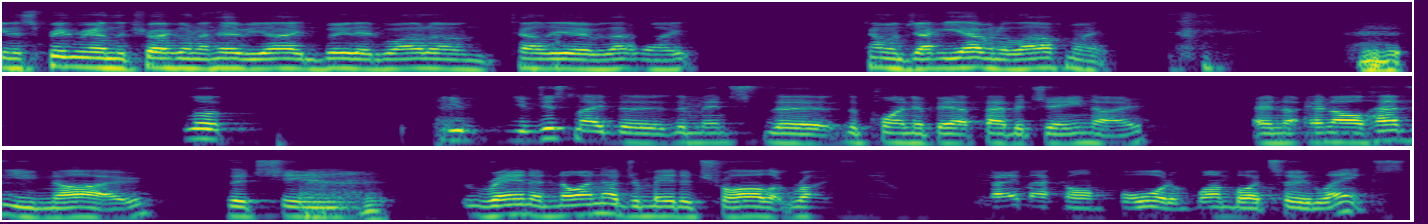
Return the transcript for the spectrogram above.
going to sprint around the track on a heavy eight and beat Eduardo and Talier over that weight. Come on, Jackie, you're having a laugh, mate. Look, you, you've just made the the, mention, the the point about Fabagino, and and I'll have you know that she ran a 900 meter trial at Rosehill with J Mac on board and won by two lengths.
